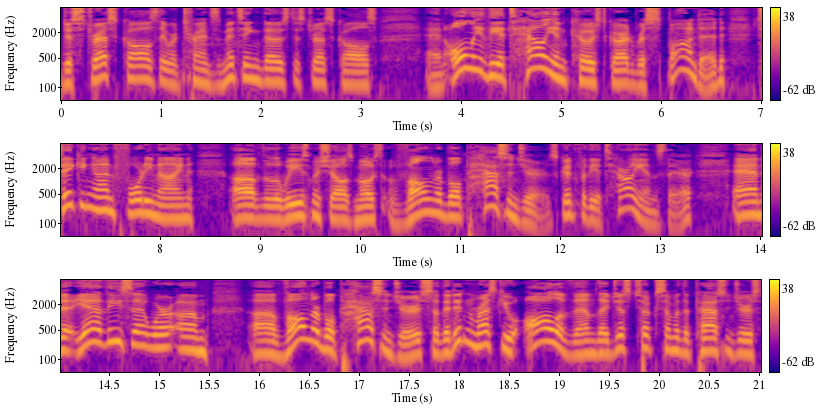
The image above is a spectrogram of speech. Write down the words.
distress calls. They were transmitting those distress calls, and only the Italian Coast Guard responded, taking on 49 of the Louise Michel's most vulnerable passengers. Good for the Italians there. And uh, yeah, these uh, were um, uh, vulnerable passengers, so they didn't rescue all of them. They just took some of the passengers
